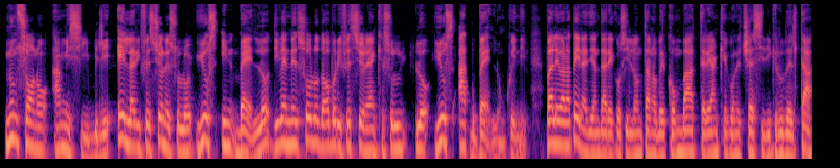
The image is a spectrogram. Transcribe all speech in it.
non sono ammissibili e la riflessione sullo ius in bello divenne solo dopo riflessione anche sullo ius ad bellum, quindi valeva la pena di andare così lontano per combattere anche con eccessi di crudeltà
